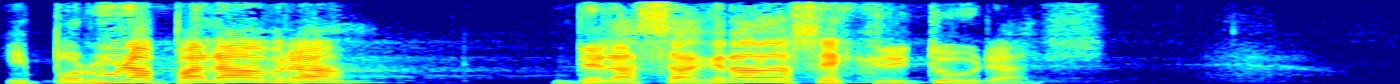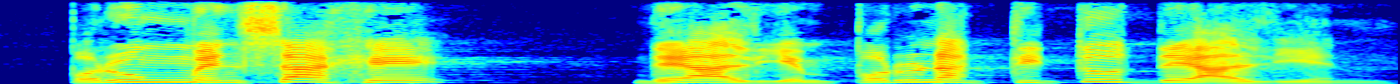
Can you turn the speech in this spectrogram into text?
Y por una palabra de las sagradas escrituras, por un mensaje de alguien, por una actitud de alguien,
